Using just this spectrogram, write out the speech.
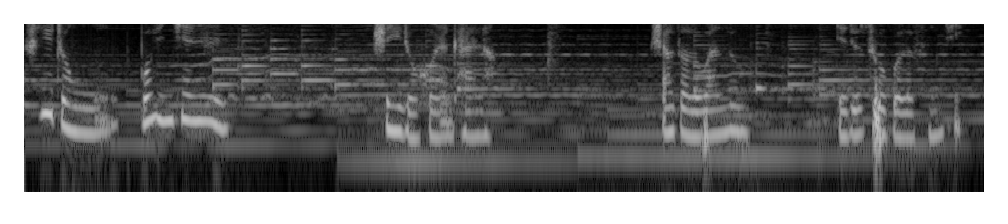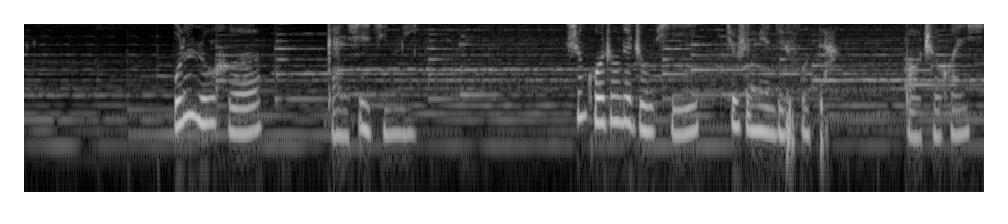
是一种拨云见日，是一种豁然开朗。少走了弯路，也就错过了风景。无论如何，感谢经历。生活中的主题就是面对复杂，保持欢喜。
